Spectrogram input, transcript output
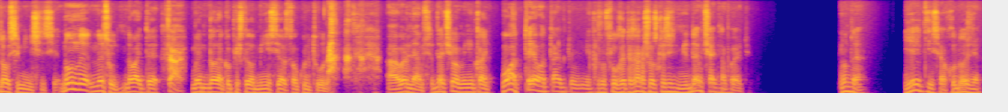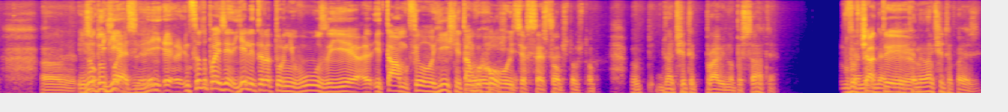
зовсім інші ці. Ну, не, не суть. Давайте Так. ми далеко пішли від Міністерства культури. А вернемося. Для чого мені кажуть, от ти, от так. Я кажу, слухайте, хорошо, скажіть мені, де вчать на поетів? Ну де? Є якісь художні інститут ну, є, поезії? Є? е, е, інститут поезії, є літературні вузи, є е, і там філологічні, там Філологічні. виховується все це. Стоп, стоп, стоп. Навчити правильно писати. Це Вивчати. не, це не навчити поезії.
